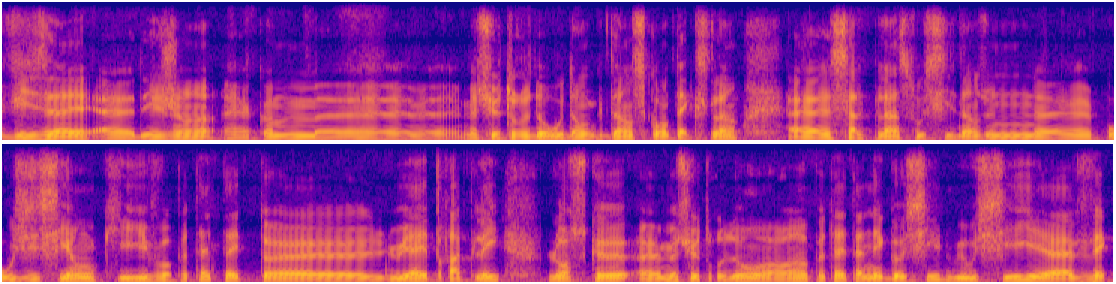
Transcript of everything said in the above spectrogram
visaient des gens euh, comme euh, M. Trudeau. Donc, dans ce contexte-là, euh, ça le place aussi dans une position qui va peut-être être, lui être rappelée lorsque M. Trudeau aura peut-être à négocier lui aussi avec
